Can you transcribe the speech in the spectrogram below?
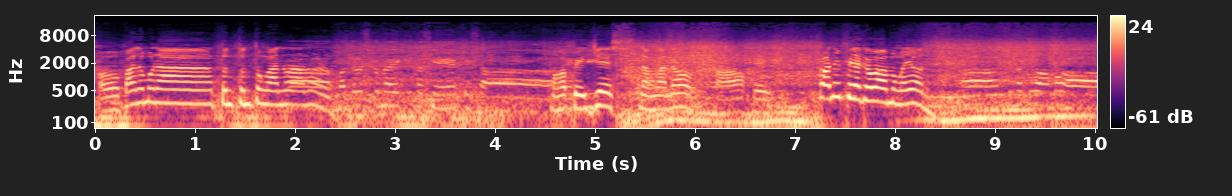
Oh, paano mo na tuntuntong ano, ano, ano? madalas ko nakikita si Epe sa mga pages ng ano? Ah, okay. So, ano yung pinagawa mo ngayon? Ah, ginagawa ko, ah,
